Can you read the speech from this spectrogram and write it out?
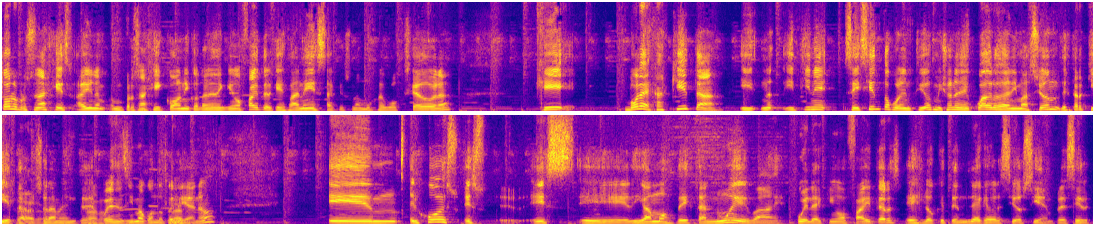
todos los personajes, hay una- un personaje icónico también de King of Fighters que es Vanessa, que es una mujer boxeadora, que vos la dejás quieta y, y tiene 642 millones de cuadros de animación de estar quieta Claro, solamente. claro. Después encima cuando Claro. pelea, ¿no? Eh, el juego es, es- es, eh, digamos, de esta nueva escuela de King of Fighters, es lo que tendría que haber sido siempre. Es decir,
